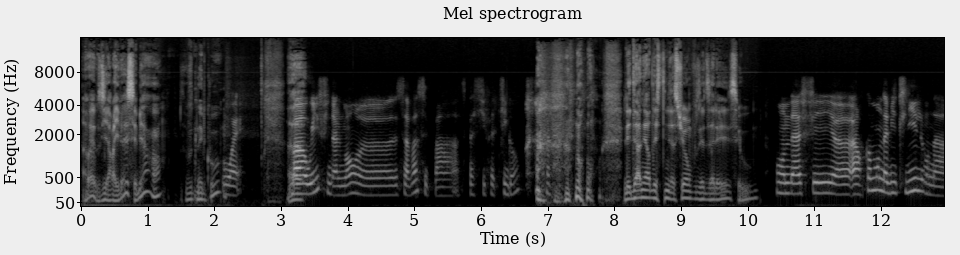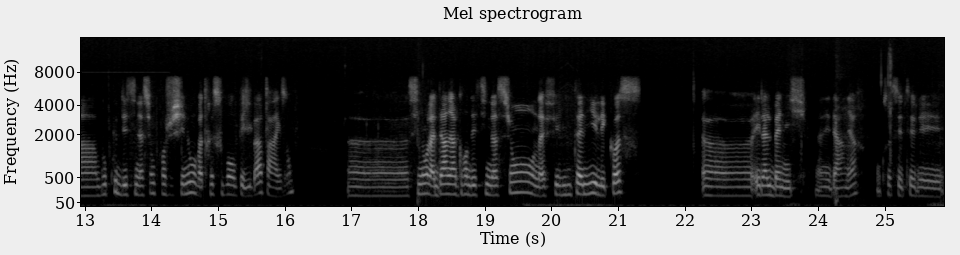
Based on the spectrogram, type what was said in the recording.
Ah ouais, vous y arrivez, c'est bien, hein? Vous tenez le coup? Ouais. Euh, Bah oui, finalement, euh, ça va, c'est pas, pas si fatigant. non, non. Les dernières destinations, vous êtes allés, c'est où? On a fait, euh, alors comme on habite Lille, on a beaucoup de destinations proches de chez nous. On va très souvent aux Pays-Bas, par exemple. Euh, sinon, la dernière grande destination, on a fait l'Italie et l'Écosse. euh, et l'Albanie l'année dernière. Donc ça, c'était les,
